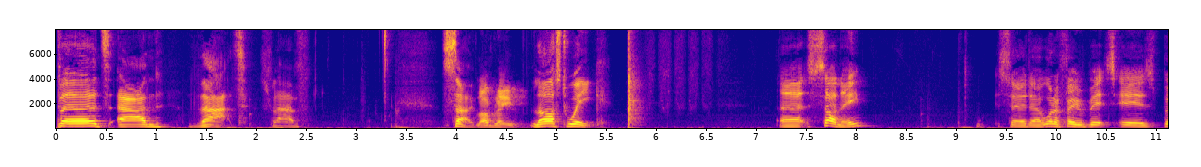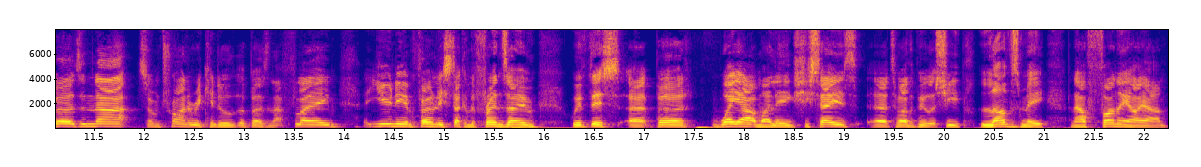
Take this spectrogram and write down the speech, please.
birds and that, Flav. So, Lovely. last week, uh, Sonny said uh, one of my favourite bits is birds and that. So I'm trying to rekindle the birds and that flame. At uni, I'm firmly stuck in the friend zone with this uh, bird way out of my league. She says uh, to other people that she loves me and how funny I am,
